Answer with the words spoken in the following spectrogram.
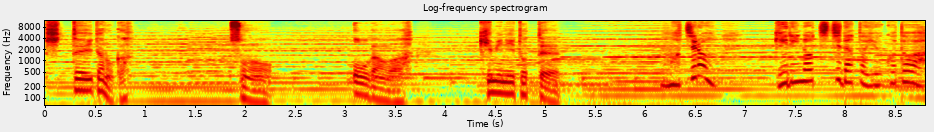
知っていたのか？そのオーガンは君にとって。もちろん義理の父だということは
